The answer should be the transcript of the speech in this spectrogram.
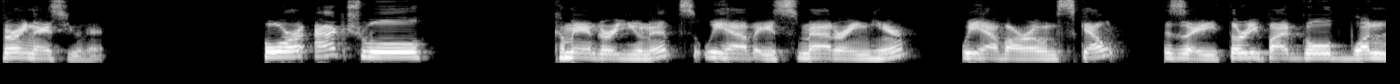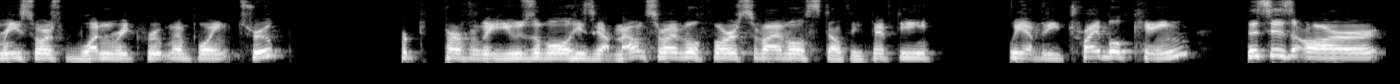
Very nice unit. For actual commander units, we have a smattering here. We have our own scout, this is a 35 gold, one resource, one recruitment point troop. Per- perfectly usable. He's got mountain survival, forest survival, stealthy 50. We have the tribal king. This is our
